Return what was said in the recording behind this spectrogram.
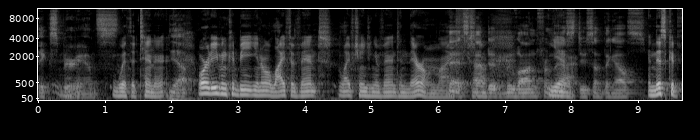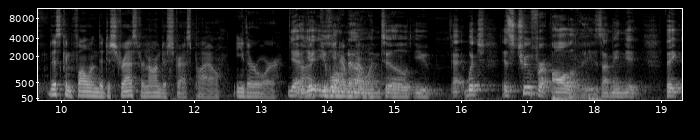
experience. with a tenant. Yeah. Or it even could be, you know, a life event, life changing event in their own life. It's time So- to move on from Yeah. this, do something else. and this could this can fall in the distressed or non distressed pile, either or. Yeah, Uh, you, you won't know, until you, uh, which is true for all of these. I mean, you, they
